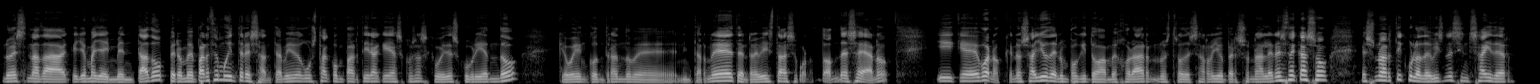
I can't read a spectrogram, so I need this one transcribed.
No es nada que yo me haya inventado, pero me parece muy interesante. A mí me gusta compartir aquellas cosas que voy descubriendo, que voy encontrándome en internet, en revistas, bueno, donde sea, ¿no? Y que, bueno, que nos ayuden un poquito a mejorar nuestro desarrollo personal. En este caso, es un artículo de Business Insider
